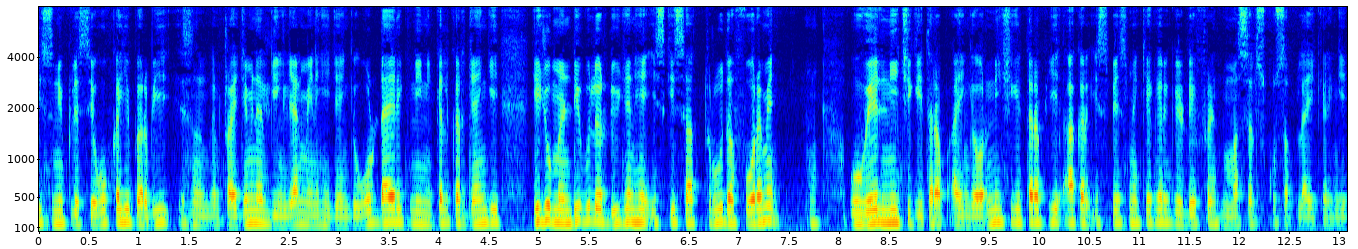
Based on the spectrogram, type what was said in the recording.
इस न्यूक्लियस से, वो कहीं पर भी ट्राइजिमिनल गिंगलियन में नहीं जाएँगे। वो डायरेक्टली निकल कर जाएँगे। ये जो मेंडिबुलर रीजन है, इसके साथ थ्रू द फोरमेन ओवेल नीचे की तरफ़ आएँगे और नीचे की तरफ़ ये आकर स्पेस में क्या करेंगे? डिफरेंट मसल्स को सप्लाई करेंगे।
